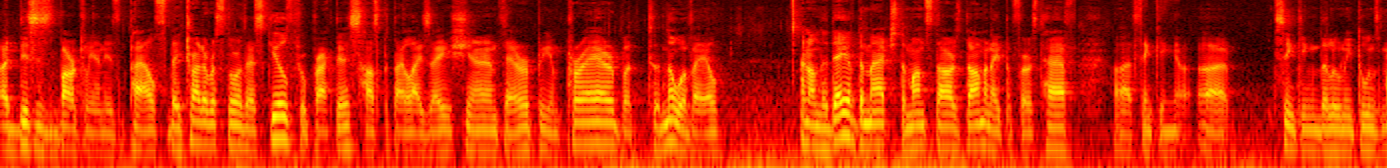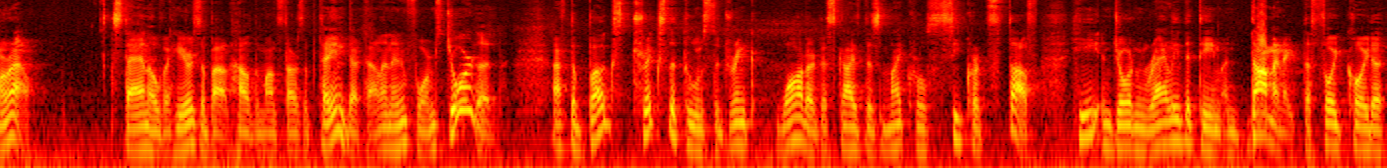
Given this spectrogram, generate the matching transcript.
Uh, this is Barkley and his pals. They try to restore their skills through practice, hospitalization, therapy, and prayer, but to no avail. And on the day of the match, the Monstars dominate the first half, uh, thinking, uh, sinking the Looney Tunes' morale. Stan overhears about how the Monstars obtained their talent and informs Jordan. After Bugs tricks the Toons to drink water disguised as Michael's secret stuff, he and Jordan rally the team and dominate the Thoicoida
